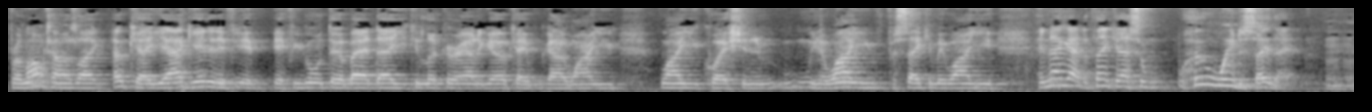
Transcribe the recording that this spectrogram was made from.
for a long time, I was like, okay, yeah, I get it. If you if, if you're going through a bad day, you can look around and go, okay, God, why are you why are you questioning? You know, why are you forsaking me? Why are you? And I got to thinking, I said, who are we to say that? Mm-hmm.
